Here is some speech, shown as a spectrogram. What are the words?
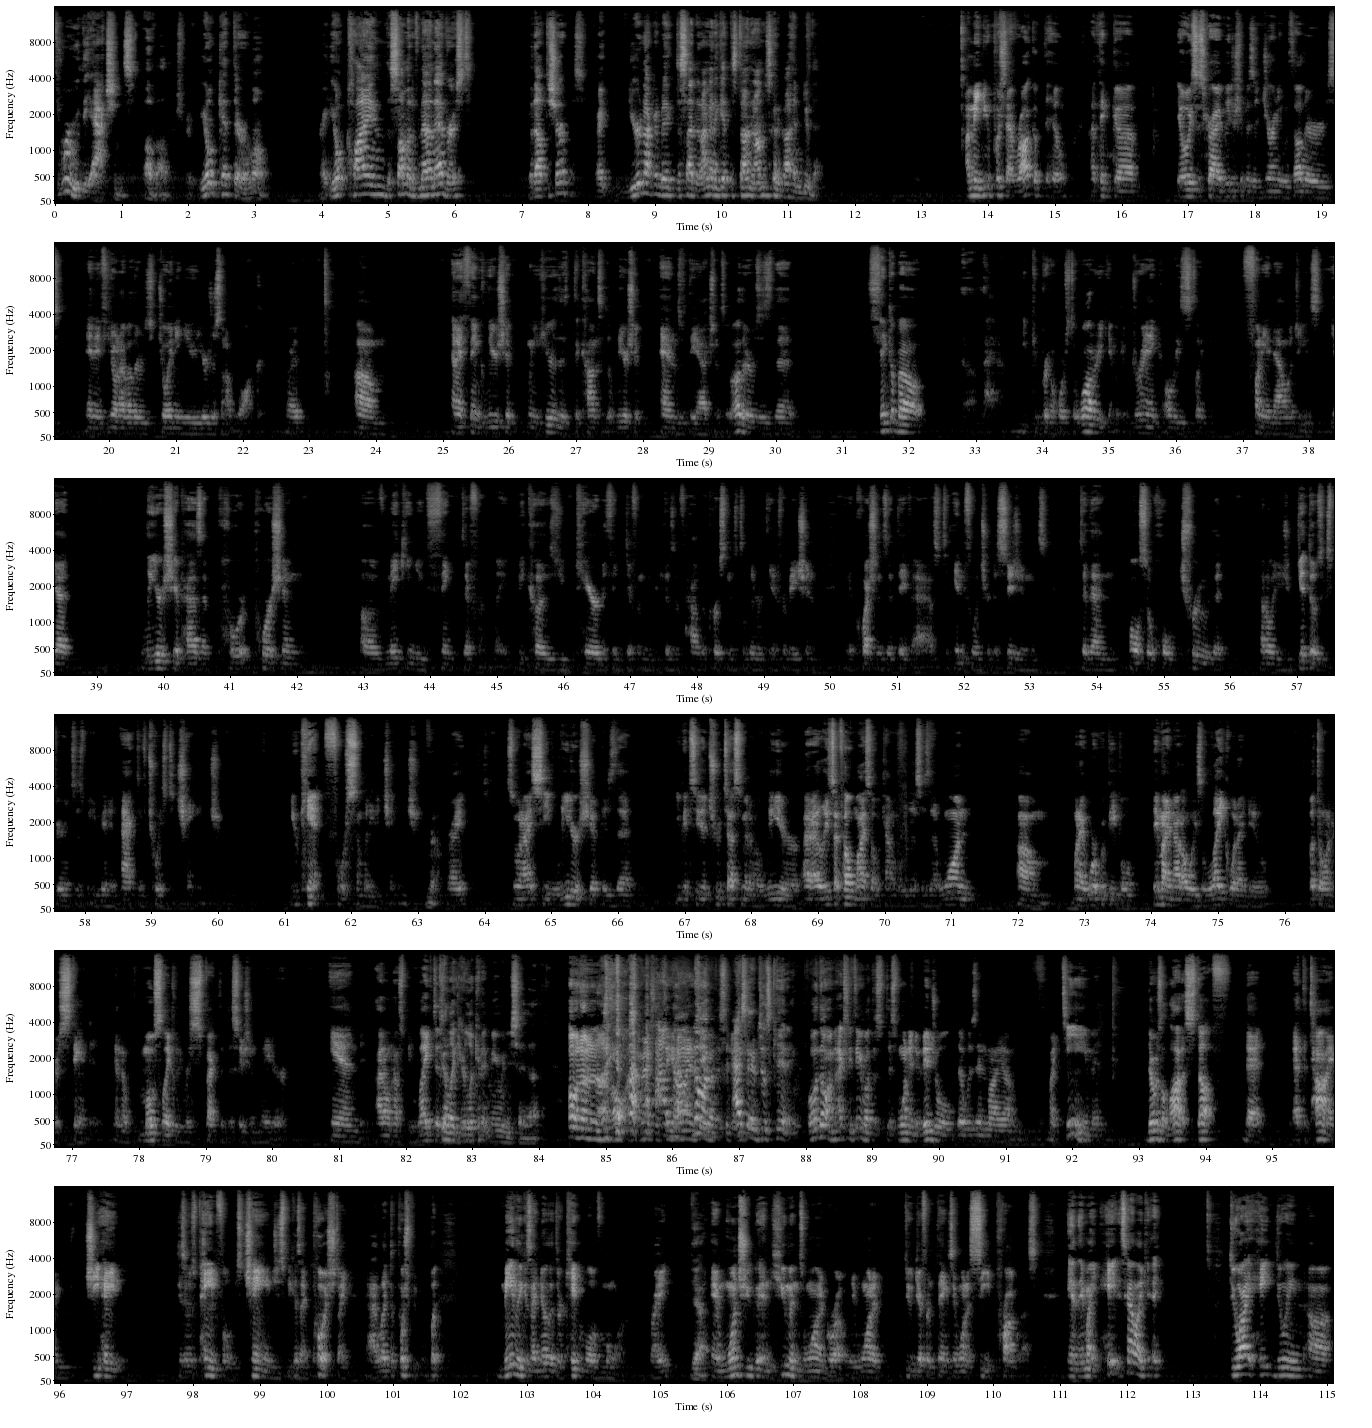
through the actions of others. Right? You don't get there alone, right? You don't climb the summit of Mount Everest without the Sherpas, right? You're not going to decide that I'm going to get this done and I'm just going to go ahead and do that. I mean, you push that rock up the hill. I think uh, they always describe leadership as a journey with others, and if you don't have others joining you, you're just on a walk, right? Um, and I think leadership, when you hear the, the concept of leadership ends with the actions of others, is that think about uh, you can bring a horse to water, you can make him drink, all these like funny analogies. Yet leadership has a por- portion of making you think differently because you care to think differently because of how the person has delivered the information and the questions that they've asked to influence your decisions to then also hold true that not only did you get those experiences but made an active choice to change you can't force somebody to change No. right so when i see leadership is that you can see the true testament of a leader I- at least i've held myself accountable to this is that one um, when I work with people, they might not always like what I do, but they'll understand it and they'll most likely respect the decision later. And I don't have to be liked I feel like you're looking at me when you say that. Oh no no no! Oh, I'm actually thinking, no, I'm no, about this individual. actually, I'm just kidding. Well, no, I'm actually thinking about this this one individual that was in my um, my team, and there was a lot of stuff that at the time she hated because it was painful, it was change. It's because I pushed. I I like to push people, but mainly because I know that they're capable of more, right? Yeah. And once you and humans want to grow, they want to do different things. They want to see progress, and they might hate. It's kind of like, eh, do I hate doing uh,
